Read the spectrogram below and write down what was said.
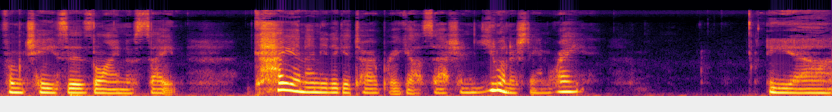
from Chase's line of sight. Kaya and I need to get to our breakout session. You understand, right? Yeah,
